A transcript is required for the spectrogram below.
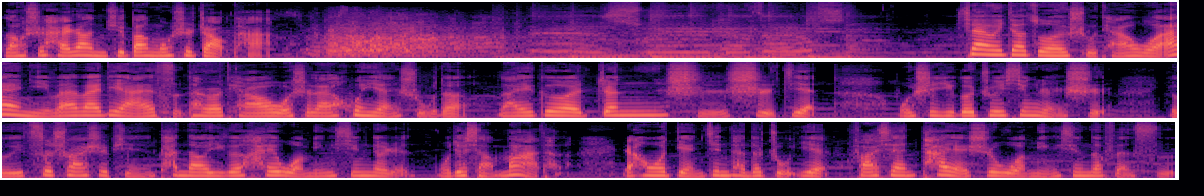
老师还让你去办公室找他。”下一位叫做薯条，我爱你 Y Y D S。他说：“条，我是来混眼熟的，来一个真实事件。我是一个追星人士。”有一次刷视频看到一个黑我明星的人，我就想骂他，然后我点进他的主页，发现他也是我明星的粉丝。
